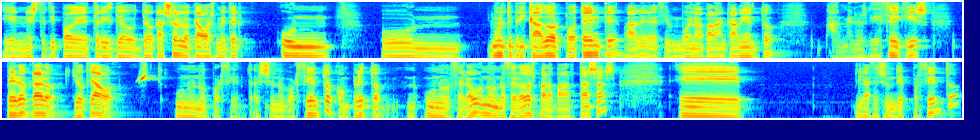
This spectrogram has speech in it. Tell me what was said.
y en este tipo de trades de, ocasión lo que hago es meter un, un multiplicador potente, ¿vale? Es decir, un buen apalancamiento, al menos 10x, pero claro, ¿yo qué hago? Un 1%, ese 1% completo, 1,01, 1,02 para pagar tasas, eh, le haces un 10%,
